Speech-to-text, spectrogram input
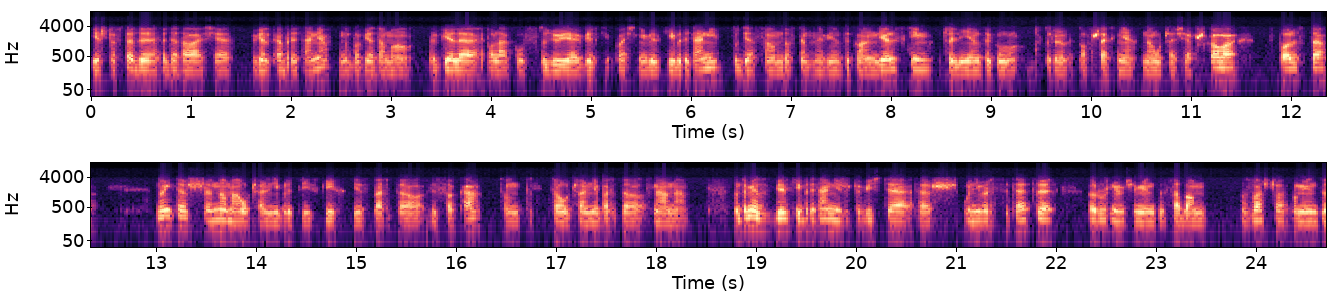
jeszcze wtedy wydawała się Wielka Brytania, no bo wiadomo, wiele Polaków studiuje Wielki, właśnie w Wielkiej Brytanii. Studia są dostępne w języku angielskim, czyli języku, który powszechnie naucza się w szkołach w Polsce. No i też noma uczelni brytyjskich jest bardzo wysoka, są to uczelnie bardzo znane. Natomiast w Wielkiej Brytanii rzeczywiście też uniwersytety różnią się między sobą zwłaszcza pomiędzy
